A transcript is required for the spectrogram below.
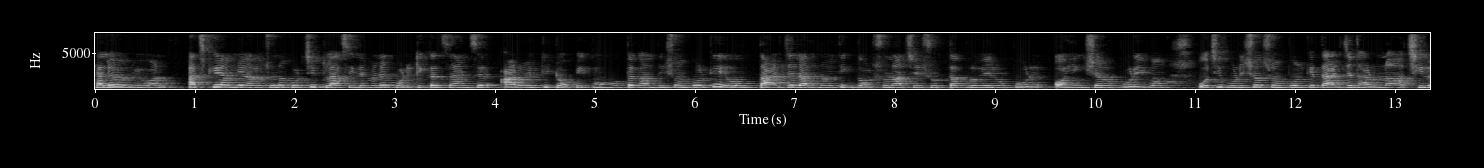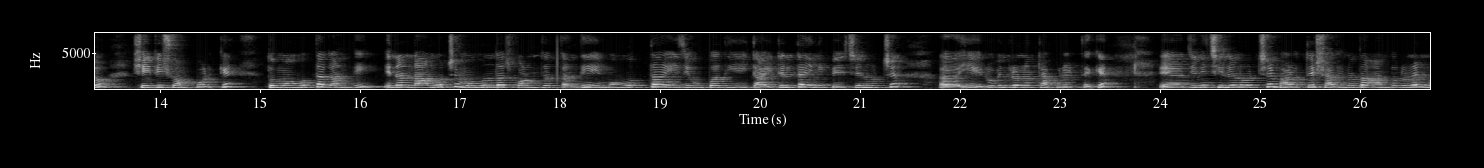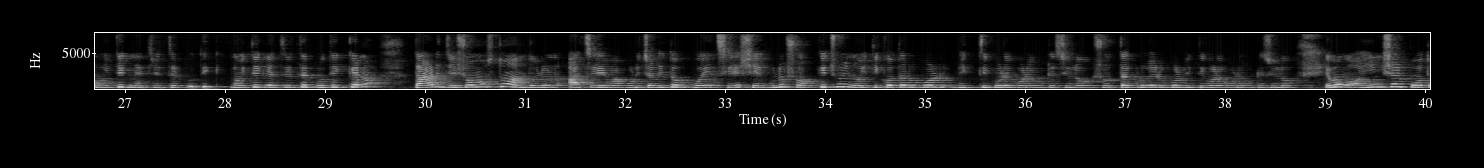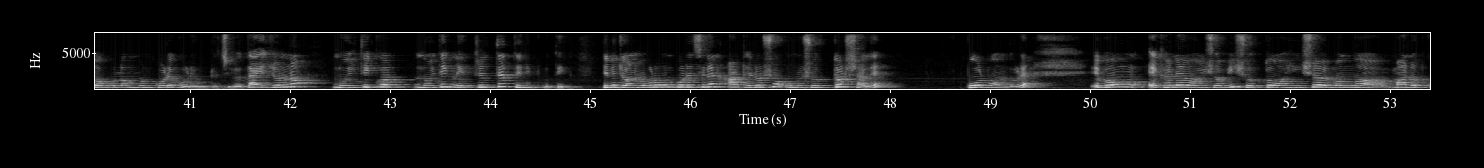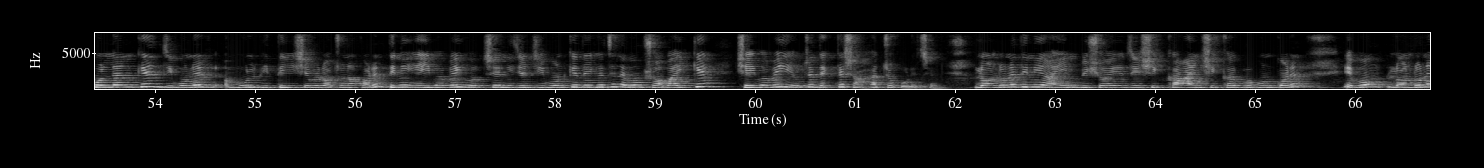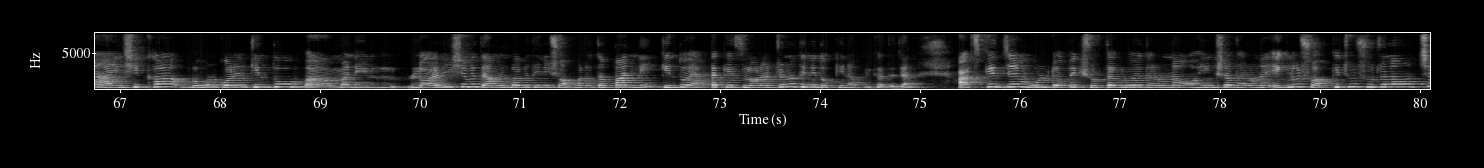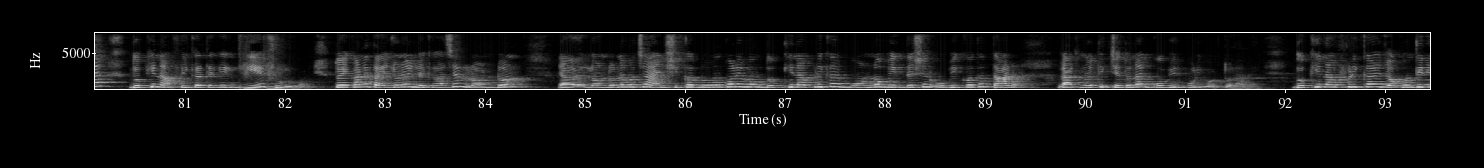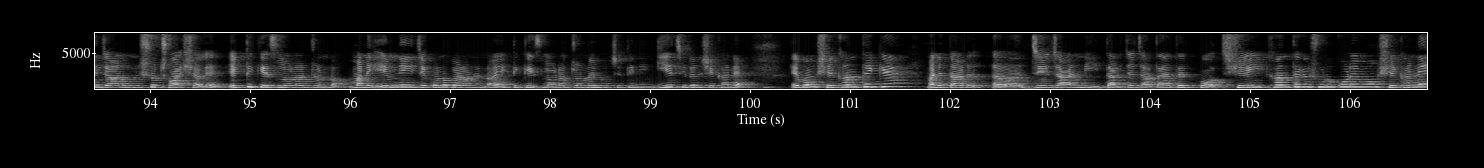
Hello everyone আজকে আমি আলোচনা করছি ক্লাস ইলেভেনের পলিটিক্যাল সায়েন্সের আরও একটি টপিক মহাত্মা গান্ধী সম্পর্কে এবং তার যে রাজনৈতিক দর্শন আছে সত্যাগ্রহের উপরে, অহিংসার উপরে এবং অচি পরিষদ সম্পর্কে তার যে ধারণা ছিল সেটি সম্পর্কে। তো মহাত্মা গান্ধী, এনার নাম হচ্ছে মোহনদাস করমচাঁদ গান্ধী। এই মহাত্মা এই যে উপাধি, এই টাইটেলটা ইনি পেয়েছেন হচ্ছেন ইয়ে রবীন্দ্রনাথ ঠাকুরের থেকে। যিনি ছিলেন হচ্ছে ভারতের স্বাধীনতা আন্দোলনের নৈতিক নেতৃত্বের প্রতীক। নৈতিক নেতৃত্বের প্রতীক কেন? তার যে সমস্ত আন্দোলন আছে বা পরিচালিত হয়েছে, সেগুলো সব কিছুই নৈতিকতার উপর ভিত্তি করে গড়ে উঠেছিল, সত্যাগ্রহের উপর ভিত্তি করে গড়ে উঠেছিল এবং অহিংসার পথ অবলম্বন করে গড়ে উঠেছিল। তাই জন্য নৈতিক নৈতিক নেতৃত্বের তিনি প্রতীক। তিনি জন্মগ্রহণ করেছিলেন আঠেরোশো উনসত্তর সালে পোরবন্দরে। এবং এখানে ওইসবই সত্য, অহিংস এবং মানব কল্যাণকে জীবনের মূল ভিত্তি হিসেবে রচনা করেন। তিনি এইভাবেই হচ্ছে নিজের জীবনকে দেখেছেন এবং সবাইকে সেইভাবেই হচ্ছে দেখতে সাহায্য করেছেন। লন্ডনে তিনি আইন বিষয়ে যে শিক্ষা, আইন শিক্ষা গ্রহণ করেন এবং লন্ডনে আইন শিক্ষা গ্রহণ করেন কিন্তু মানে লয়ার হিসেবে তেমনভাবে তিনি সফলতা পাননি। কিন্তু একটা কেস লড়ার জন্য তিনি দক্ষিণ আফ্রিকাতে যান। আজকের যে মূল টপিক সত্যাগ্রহের ধারণা অহিংসা ধারণা, এগুলোর সব কিছুর সূচনা হচ্ছে দক্ষিণ আফ্রিকা থেকে গিয়ে শুরু হয়। তো এখানে তাই জন্যই লেখা আছে লন্ডন লন্ডনে হচ্ছে আইন শিক্ষা গ্রহণ করে এবং দক্ষিণ আফ্রিকার বন্য বিদ্বেষের অভিজ্ঞতা তার রাজনৈতিক চেতনায় গভীর পরিবর্তন আনে। দক্ষিণ আফ্রিকায় যখন তিনি যান উনিশশো ছয় সালে, একটি কেস লড়ার জন্য মানে এমনি যে কোনো কারণে নয়, একটি কেস লড়ার জন্যই হচ্ছে তিনি গিয়েছিলেন সেখানে এবং সেখান থেকে মানে তার যে জার্নি, তার যে যাতায়াতের পথ, সেইখান থেকে শুরু করে এবং সেখানে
